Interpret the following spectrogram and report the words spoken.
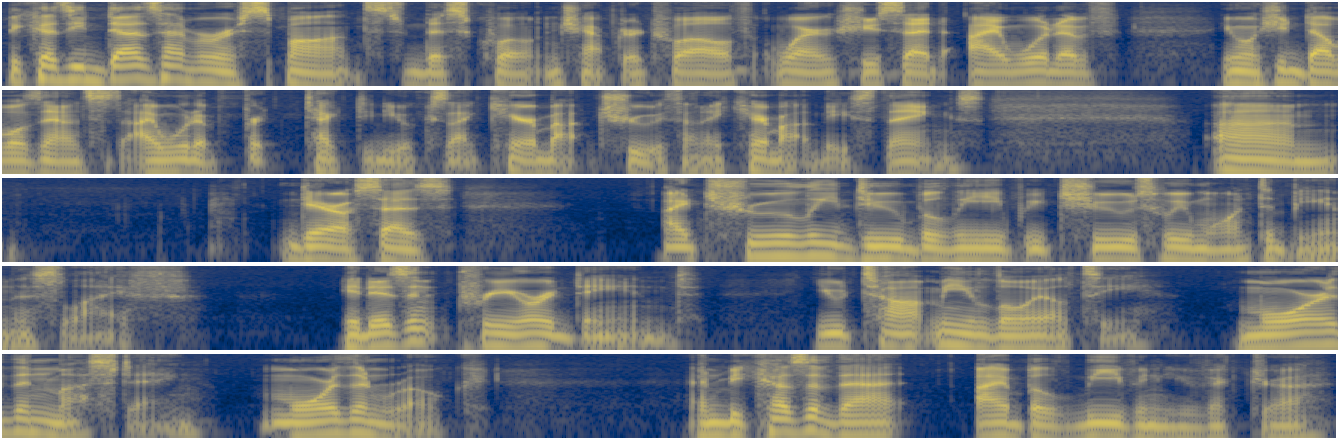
because he does have a response to this quote in chapter 12 where she said, I would have, you know, when she doubles down and says, I would have protected you because I care about truth and I care about these things. Um, Darrow says, I truly do believe we choose who we want to be in this life. It isn't preordained. You taught me loyalty, more than Mustang, more than Roque. And because of that, I believe in you, Victra,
